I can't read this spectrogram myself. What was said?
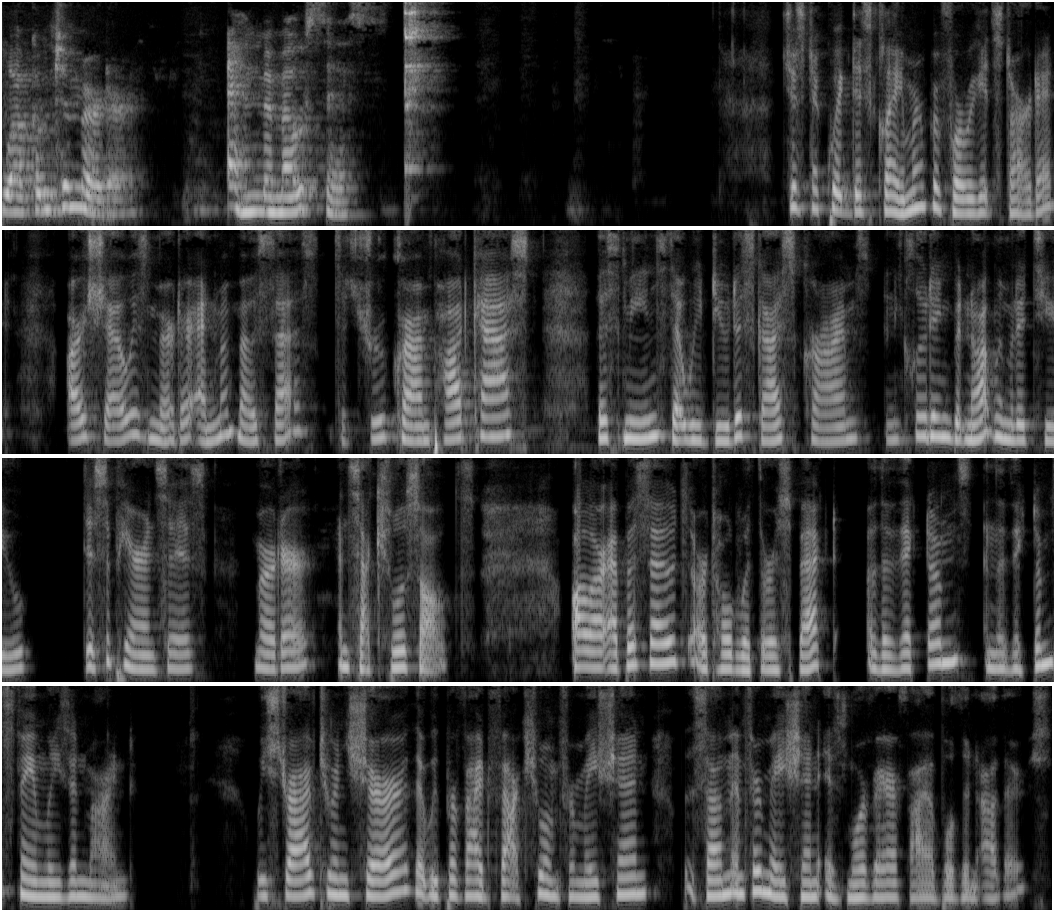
Welcome to Murder and Mimosas. Just a quick disclaimer before we get started. Our show is Murder and Mimosas. It's a true crime podcast. This means that we do discuss crimes, including but not limited to disappearances, murder, and sexual assaults. All our episodes are told with the respect of the victims and the victims' families in mind. We strive to ensure that we provide factual information, but some information is more verifiable than others.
